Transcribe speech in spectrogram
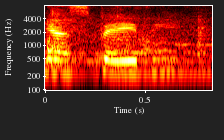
Yes, baby.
